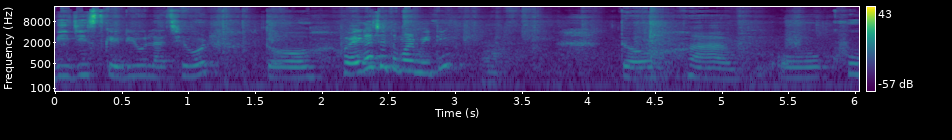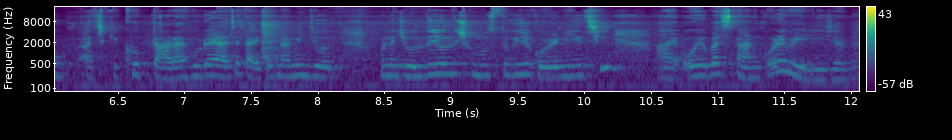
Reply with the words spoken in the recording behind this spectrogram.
বিজি স্কেডিউল আছে ওর। তো হয়ে গেছে তোমার মিটিং তো ও খুব, আজকে খুব তাড়াহুড়োয় আছে। তাই জন্য আমি মানে জলদি জলদি সমস্ত কিছু করে নিয়েছি। আর ও এবার স্নান করে বেরিয়ে যাবে।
